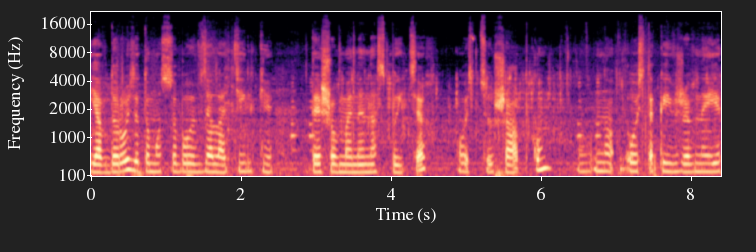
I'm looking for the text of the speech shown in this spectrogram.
Я в дорозі, тому з собою взяла тільки те, що в мене на спицях. Ось цю шапку. Ну, ось такий вже в неї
